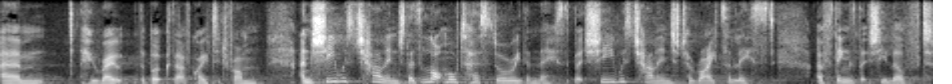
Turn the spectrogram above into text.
Um, who wrote the book that I've quoted from. And she was challenged, there's a lot more to her story than this, but she was challenged to write a list of things that she loved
